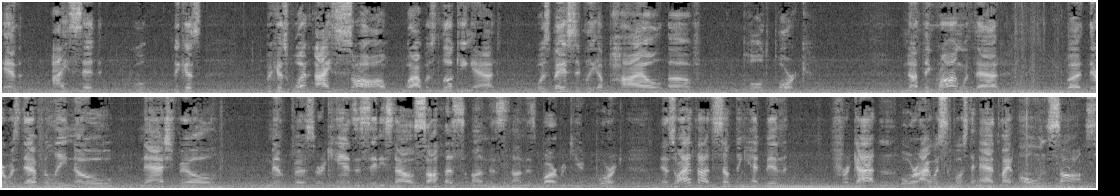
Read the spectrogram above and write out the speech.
and I said, well, because because what I saw, what I was looking at, was basically a pile of pulled pork. Nothing wrong with that, but there was definitely no Nashville, Memphis, or Kansas City style sauce on this on this barbecued pork. And so I thought something had been forgotten or I was supposed to add my own sauce.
